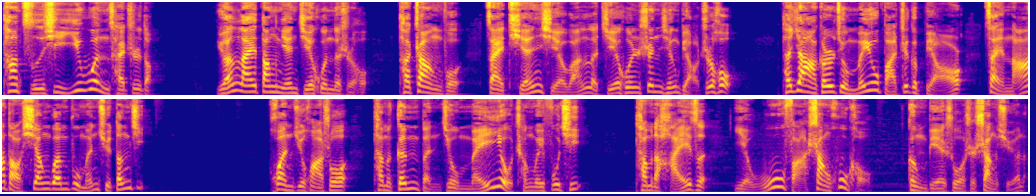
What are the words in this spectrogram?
他仔细一问才知道，原来当年结婚的时候。她丈夫在填写完了结婚申请表之后，她压根儿就没有把这个表再拿到相关部门去登记。换句话说，他们根本就没有成为夫妻，他们的孩子也无法上户口，更别说是上学了。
